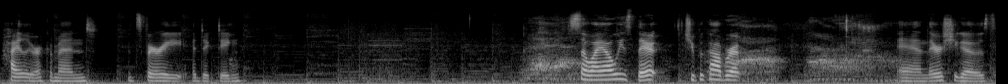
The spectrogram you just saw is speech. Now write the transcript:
Highly recommend. It's very addicting. So I always there Chupacabra and there she goes.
